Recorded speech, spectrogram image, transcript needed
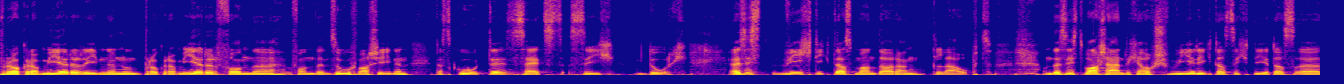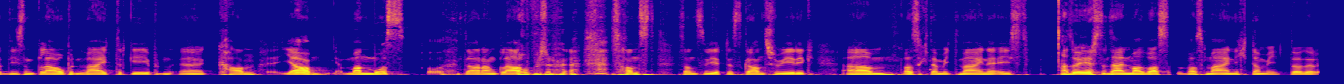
Programmiererinnen und Programmierer von, äh, von den Suchmaschinen. Das Gute setzt sich durch. Es ist wichtig, dass man daran glaubt. Und es ist wahrscheinlich auch schwierig, dass ich dir das, äh, diesen Glauben weitergeben äh, kann. Ja, man muss daran glauben, sonst, sonst wird es ganz schwierig. Ähm, was ich damit meine ist, also erstens einmal, was, was meine ich damit? Oder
